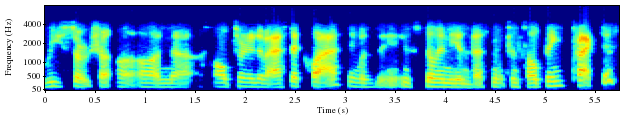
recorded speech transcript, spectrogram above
research on, on uh, alternative asset class. It was still in the investment consulting practice.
